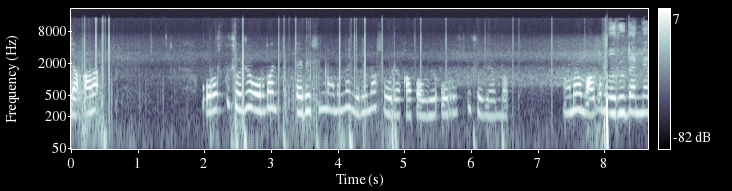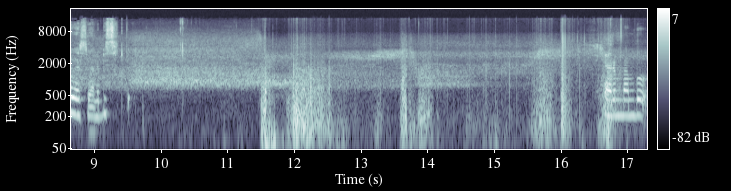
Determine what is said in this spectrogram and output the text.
Ya ana Orospu çocuğu oradan ebesinin amından geliyor nasıl oraya kafa vuruyor orospu çocuğu hem bak. Aman adam Ruben Neves yani bir siktir. Sikerim ben bu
